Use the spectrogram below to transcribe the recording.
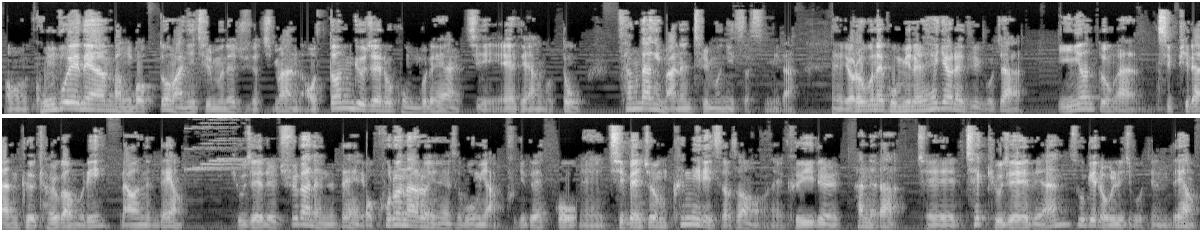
어, 공부에 대한 방법도 많이 질문해 주셨지만 어떤 교재로 공부를 해야 할지에 대한 것도 상당히 많은 질문이 있었습니다. 네, 여러분의 고민을 해결해 드리고자 2년 동안 집필한 그 결과물이 나왔는데요. 교재를 출간했는데 어, 코로나로 인해서 몸이 아프기도 했고 네, 집에 좀 큰일이 있어서 네, 그 일을 하느라 제 책 교재에 대한 소개를 올리지 못했는데요.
